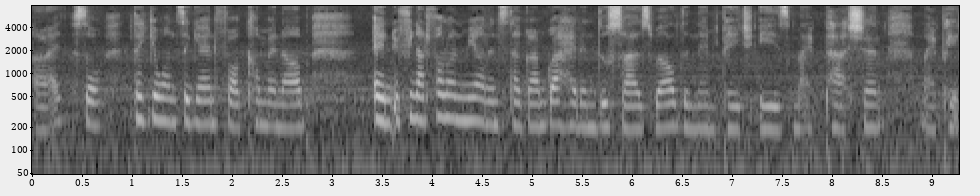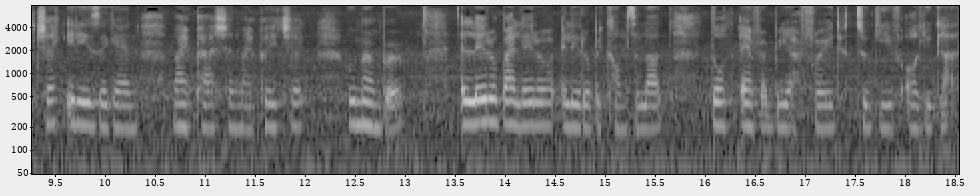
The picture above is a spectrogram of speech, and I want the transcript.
all right so thank you once again for coming up and if you're not following me on Instagram, go ahead and do so as well. The name page is My Passion, My Paycheck. It is again My Passion, My Paycheck. Remember, a little by little, a little becomes a lot. Don't ever be afraid to give all you got.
